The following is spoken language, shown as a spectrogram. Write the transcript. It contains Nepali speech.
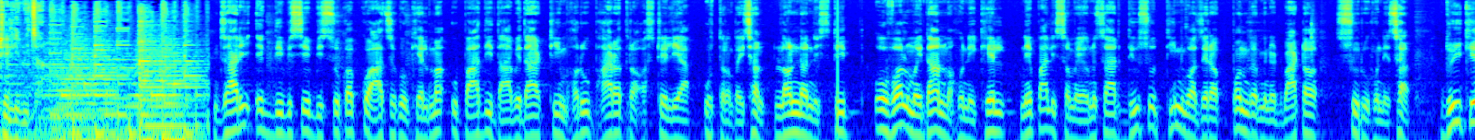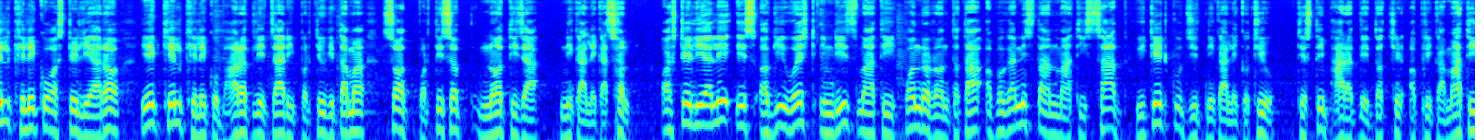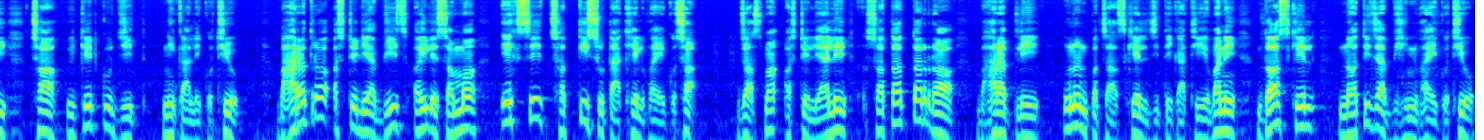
टेलिभिजन। जारी एक दिवसीय विश्वकपको आजको खेलमा उपाधि दावेदार टिमहरू भारत र अस्ट्रेलिया उत्रँदैछन्। लन्डन स्थित ओभल मैदानमा हुने खेल नेपाली समयअनुसार दिउँसो तिन बजेर पन्ध्र मिनटबाट सुरु हुनेछ। दुई खेल खेलेको अस्ट्रेलिया र एक खेल खेलेको भारतले जारी प्रतियोगितामा शत प्रतिशत नतिजा निकालेका छन्। अस्ट्रेलियाले यसअघि वेस्ट इन्डिजमाथि पन्ध्र रन तथा अफगानिस्तानमाथि सात विकेटको जित निकालेको थियो। त्यस्तै भारतले दक्षिण अफ्रिकामाथि छ विकेटको जित निकालेको थियो। भारत र अस्ट्रेलिया बीच अहिलेसम्म एक सय छत्तिसवटा खेल भएको छ जसमा अस्ट्रेलियाले सतहत्तर र भारतले उनपचास खेल जितेका थिए भने दस खेल नतिजाविहीन भएको थियो।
